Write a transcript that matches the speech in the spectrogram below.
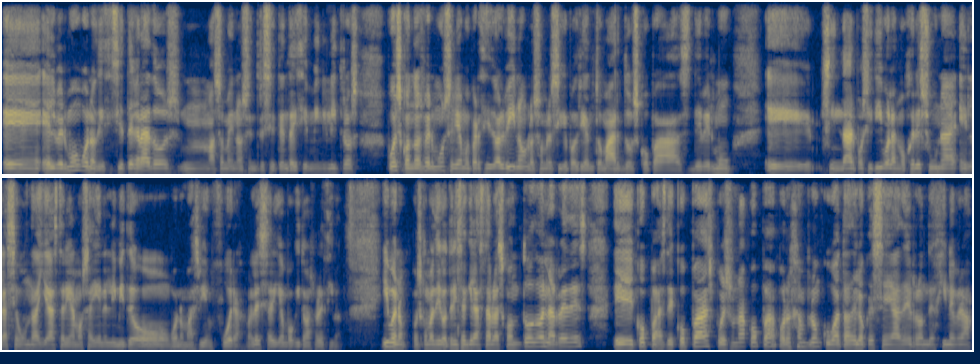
Eh, el vermú, bueno, 17 grados, mm, más o menos entre 70 y 100 mililitros, pues con dos vermú sería muy parecido al vino. Los hombres sí que podrían tomar dos copas de vermú eh, sin dar positivo, las mujeres una, en la segunda ya estaríamos ahí en el límite o, bueno, más bien fuera, ¿vale? Sería un poquito más por encima. Y bueno, pues como digo, tenéis aquí las tablas con todo en las redes, eh, copas de copas, pues una copa, por ejemplo, un cubata de lo que sea, de ron de ginebra,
